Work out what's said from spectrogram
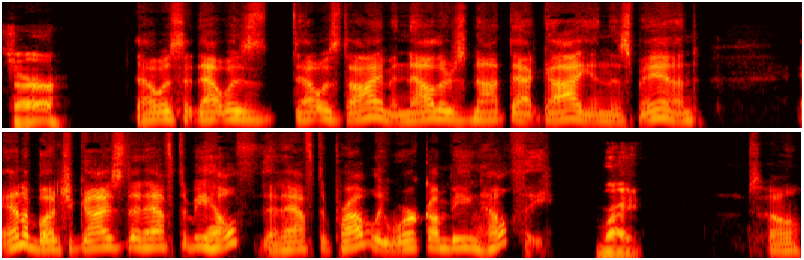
Sure. That was that was that was dime. And now there's not that guy in this band and a bunch of guys that have to be healthy, that have to probably work on being healthy. Right. So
